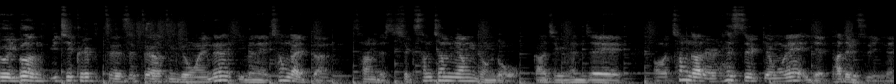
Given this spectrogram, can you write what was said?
요 이번 위치 크래프트 세트 같은 경우에는 이번에 참가했던 사람들 즉 3,000명 정도가 지금 현재 어, 참가를 했을 경우에 이제 받을 수 있는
